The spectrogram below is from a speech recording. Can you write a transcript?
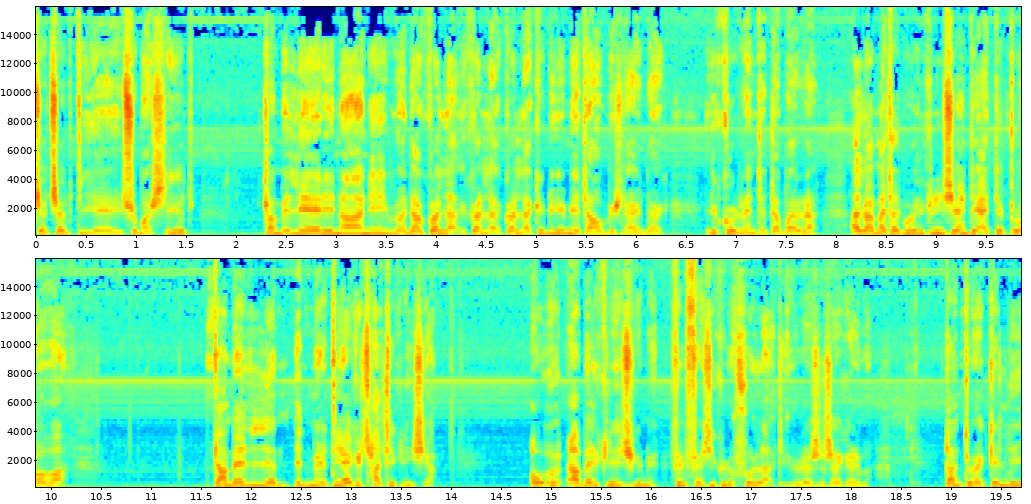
ta' ċerti sumastijiet, Camilleri, Nani, dawn kollha kollha kollha kienu jimitaw biex ngħidlek il-kurrenti ta' barra. Allura meta tmur il-Knisja inti qed tipprova tagħmel id-dmir tiegħek għax tħadd il-Knisja. U qabel il-Knisja kien fil-festi kienu ffullati, fil-vera sens tal-kelma. Tantu hekk illi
